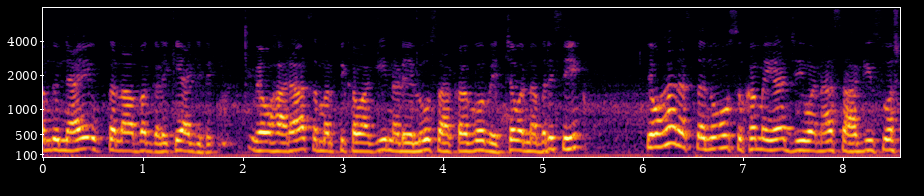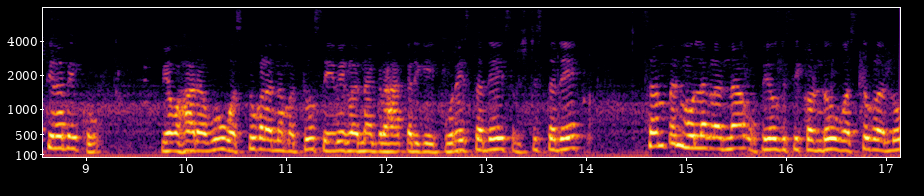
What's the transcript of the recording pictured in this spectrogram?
ಒಂದು ನ್ಯಾಯಯುಕ್ತ ಲಾಭ ಗಳಿಕೆಯಾಗಿದೆ ವ್ಯವಹಾರ ಸಮರ್ಪಕವಾಗಿ ನಡೆಯಲು ಸಾಕಾಗುವ ವೆಚ್ಚವನ್ನು ಭರಿಸಿ ವ್ಯವಹಾರಸ್ಥನು ಸುಖಮಯ ಜೀವನ ಸಾಗಿಸುವಷ್ಟಿರಬೇಕು. ವ್ಯವಹಾರವು ವಸ್ತುಗಳನ್ನು ಮತ್ತು ಸೇವೆಗಳನ್ನು ಗ್ರಾಹಕರಿಗೆ ಪೂರೈಸುತ್ತದೆ ಸೃಷ್ಟಿಸ್ತದೆ. ಸಂಪನ್ಮೂಲಗಳನ್ನು ಉಪಯೋಗಿಸಿಕೊಂಡು ವಸ್ತುಗಳನ್ನು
